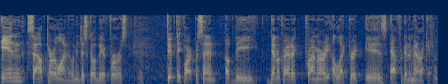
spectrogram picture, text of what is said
In South Carolina, let me just go there first. 55% of the Democratic primary electorate is African American.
